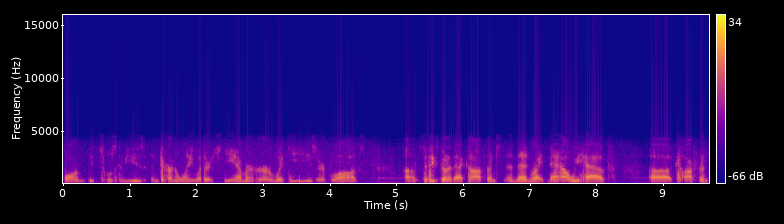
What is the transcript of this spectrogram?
formed. These tools can be used internally, whether it's Yammer or wikis or blogs. Um, so he's going to that conference, and then right now we have uh, a conference,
